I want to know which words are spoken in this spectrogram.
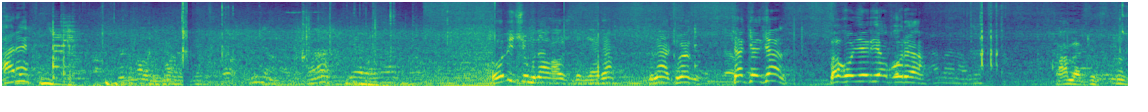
Hadi. Onun için buna açtım ya. Buna kime? Gel gel gel. Bak o yeri yap oraya. Ahmet dur dur dur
